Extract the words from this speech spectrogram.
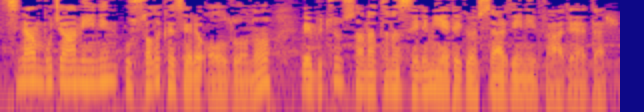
Sinan bu caminin ustalık eseri olduğunu ve bütün sanatını Selimiye'de gösterdiğini ifade eder.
